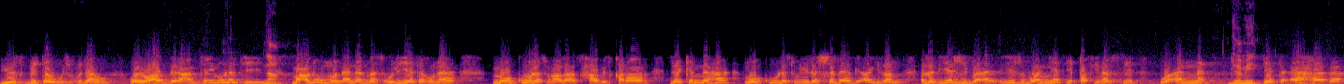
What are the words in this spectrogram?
يثبت وجوده ويعبر عن كينونته نعم. معلوم أن المسؤولية هنا موكولة على أصحاب القرار لكنها موكولة إلى الشباب أيضا الذي يجب يجب أن يثق في نفسه وأن جميل. يتأهب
